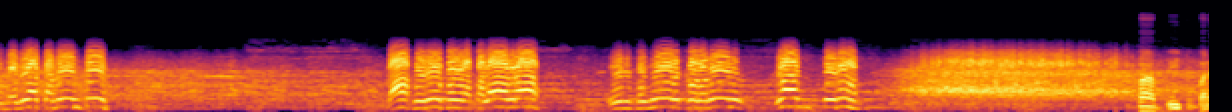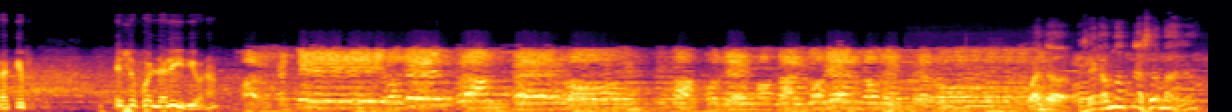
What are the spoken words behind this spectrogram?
Inmediatamente, bajo el uso de la palabra, el señor coronel Juan Perón. Papi, ¿para qué? Eso fue el delirio, ¿no? Argentinos y extranjeros, apoyemos al gobierno de Perón. Cuando llegamos a Plaza Mayo,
